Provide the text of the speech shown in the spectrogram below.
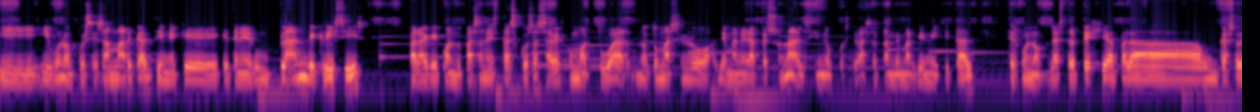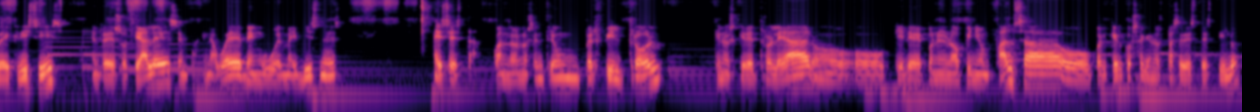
y, bueno, pues esa marca tiene que, tener un plan de crisis para que cuando pasan estas cosas saber cómo actuar, no tomárselo de manera personal, sino pues te vas al plan de marketing digital, dices, bueno, la estrategia para un caso de crisis en redes sociales, en página web, en Google My Business, es esta. Cuando nos entre un perfil troll, que nos quiere trolear o, quiere poner una opinión falsa o cualquier cosa que nos pase de este estilo,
